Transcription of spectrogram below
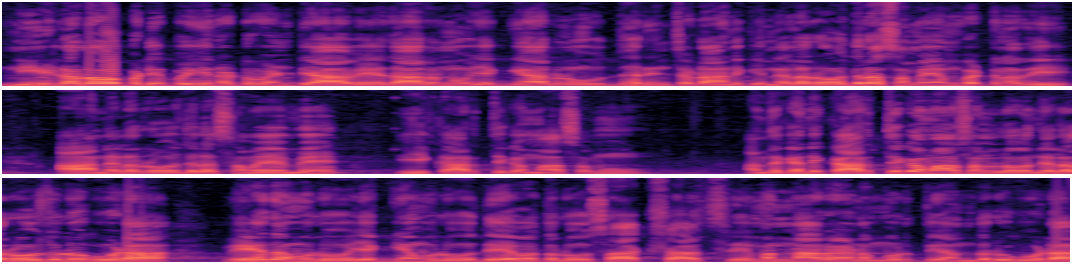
నీళ్ళలో పడిపోయినటువంటి ఆ వేదాలను యజ్ఞాలను ఉద్ధరించడానికి నెల రోజుల సమయం పట్టినది. ఆ నెల రోజుల సమయమే ఈ కార్తీక మాసము. అందుకని కార్తీక మాసంలో నెల రోజులు కూడా వేదములు యజ్ఞములు దేవతలు సాక్షాత్ శ్రీమన్నారాయణమూర్తి అందరూ కూడా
